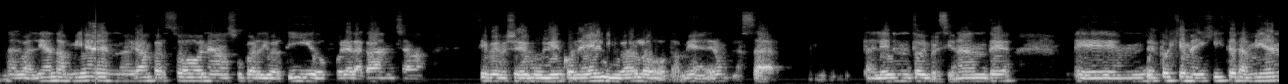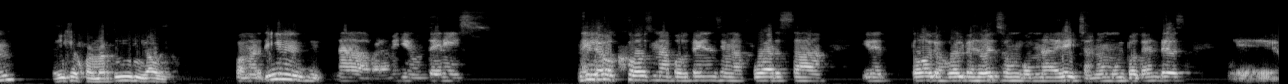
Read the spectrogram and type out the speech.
Nalbaldeán también, una gran persona, súper divertido, fuera de la cancha siempre me llevé muy bien con él y verlo también era un placer. Talento impresionante. Eh, después que me dijiste también. Me dije Juan Martín y Gaudio. Juan Martín, nada, para mí tiene un tenis de locos, una potencia, una fuerza. Tiene, todos los golpes de él son como una derecha, ¿no? Muy potentes. Eh,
